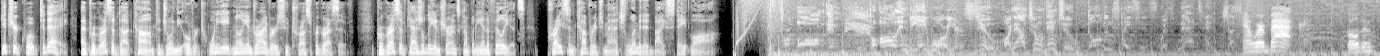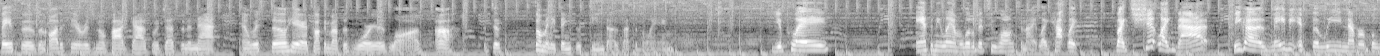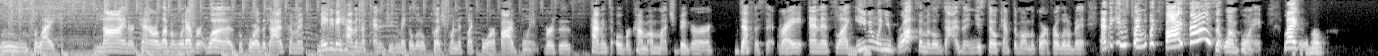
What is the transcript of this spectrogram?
Get your quote today at progressive.com to join the over 28 million drivers who trust Progressive. Progressive Casualty Insurance Company and Affiliates. Price and coverage match limited by state law. For all NBA, for all NBA warriors, you are now tuned into Golden Spaces with Matt and Justin. And we're back. Golden Spaces, an Odyssey original podcast with Justin and Nat. And we're still here talking about this Warriors loss. Ah, just so many things this team does. That's annoying. You play Anthony Lamb a little bit too long tonight. Like how like like shit like that. Because maybe if the lead never ballooned to like nine or 10 or 11, whatever it was before the guys come in, maybe they have enough energy to make a little push when it's like four or five points versus having to overcome a much bigger deficit, right? And it's like, mm-hmm. even when you brought some of those guys in, you still kept them on the court for a little bit. I think he was playing with like five fouls at one point. Like,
